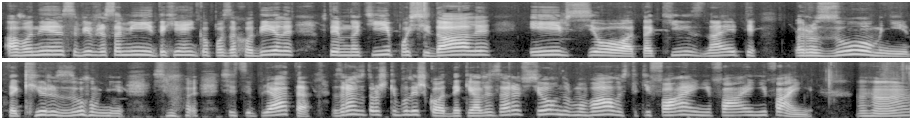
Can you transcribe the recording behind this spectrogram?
а вони собі вже самі тихенько позаходили, в темноті посідали, і все, такі, знаєте, розумні, такі розумні ці ціплята. Зразу трошки були шкодники, але зараз все нормувалось, такі файні, файні, файні. Ага.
